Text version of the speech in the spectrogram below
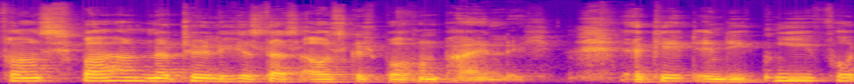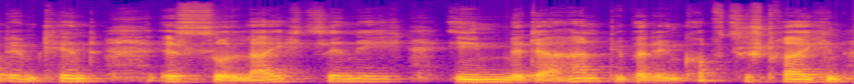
François, natürlich ist das ausgesprochen peinlich. Er geht in die Knie vor dem Kind, ist so leichtsinnig, ihm mit der Hand über den Kopf zu streichen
